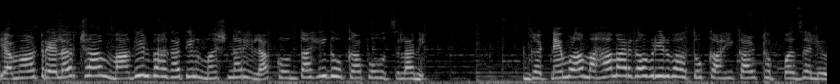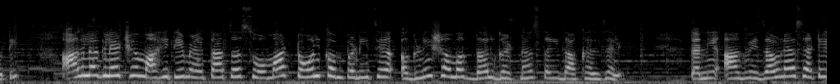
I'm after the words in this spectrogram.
यामुळे ट्रेलरच्या मागील भागातील मशिनरीला कोणताही धोका पोहोचला नाही. घटनेमुळे महामार्गावरील वाहतूक काही काळ ठप्प झाली होती. आग लागल्याची माहिती मिळताच सोमा टोल कंपनीचे अग्निशामक दल घटनास्थळी दाखल झाले. त्यांनी आग विझवण्यासाठी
